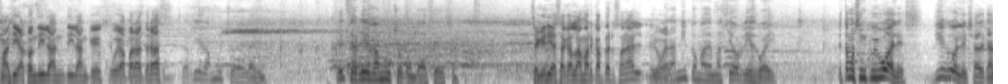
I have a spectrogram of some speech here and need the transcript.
Matías con Dylan, Dylan que No sé juega para atrás. eso. Se arriesga mucho él ahí. Él se arriesga mucho cuando hace eso. Se quería sacar la marca personal y Pero bueno. para mí toma demasiado riesgo ahí. Estamos cinco iguales. 10 goles ya, ya,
